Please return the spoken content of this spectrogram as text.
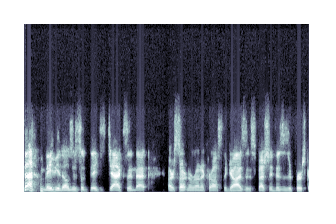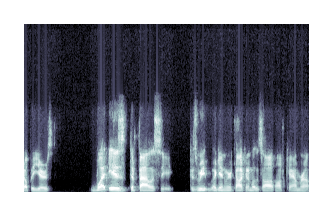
maybe those are some things, Jackson, that are starting to run across the guys, especially this is your first couple of years. What is the fallacy? Because we again we were talking about this off, off camera.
